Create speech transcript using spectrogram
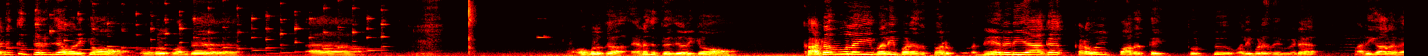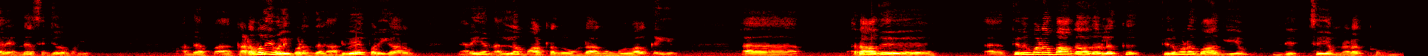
எனக்கு தெரிஞ்ச வரைக்கும் உங்களுக்கு வந்து உங்களுக்கு எனக்கு தெரிஞ்ச வரைக்கும் கடவுளை வழிபட நேரடியாக கடவுள் பாதத்தை தொட்டு வழிபடுவதை விட பரிகாரம் வேறு என்ன செஞ்சிட முடியும்? அந்த ப- கடவுளை வழிபடுங்கள் அதுவே பரிகாரம். நிறைய நல்ல மாற்றங்கள் உண்டாகும் உங்கள் வாழ்க்கையில். அதாவது திருமணமாகாதவர்களுக்கு திருமண பாகியம் நிச்சயம் நடக்கும்.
